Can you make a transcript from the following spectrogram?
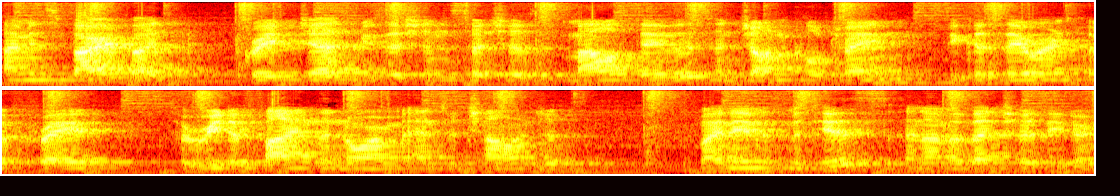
I'm inspired by great jazz musicians such as Miles Davis and John Coltrane because they weren't afraid to redefine the norm and to challenge it. My name is Matthias and I'm a venture leader.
